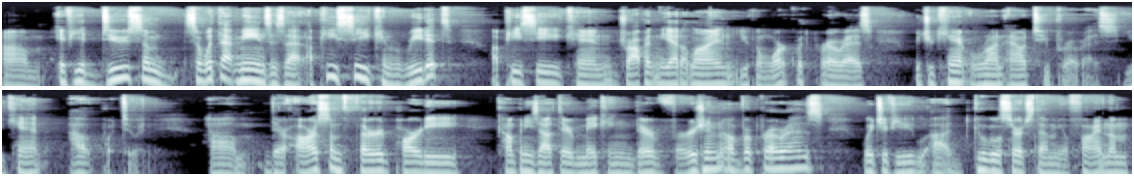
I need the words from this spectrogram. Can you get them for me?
Um, if you do some, so what that means is that a PC can read it, a PC can drop it in the edit line, you can work with ProRes, but you can't run out to ProRes. You can't output to it. Um, there are some third party companies out there making their version of a ProRes, which if you uh, Google search them, you'll find them.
